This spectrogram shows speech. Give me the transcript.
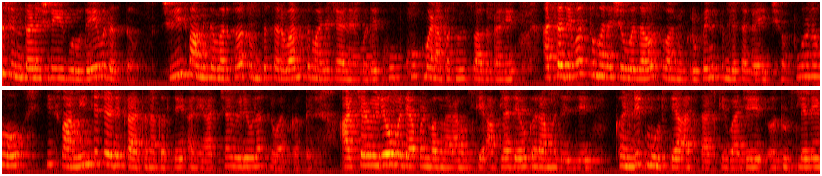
चिंतन श्री गुरुदेव दत्त. श्री स्वामी समर्थ तुमचं सर्वांचं माझ्या चॅनलमध्ये खूप खूप मनापासून स्वागत आहे. आजचा दिवस तुम्हाला शुभ जाओ स्वामी कृपेने तुमच्या सगळ्या इच्छा पूर्ण हो. ही स्वामींच्या चरणी प्रार्थना करते आणि आजच्या व्हिडिओला सुरुवात करते. आजच्या व्हिडिओमध्ये आपण बघणार आहोत की आपल्या देवघरामध्ये जे खंडित मूर्त्या असतात किंवा जे तुटलेले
